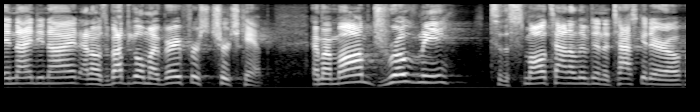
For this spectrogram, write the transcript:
in 99. And I was about to go on my very first church camp. And my mom drove me to the small town I lived in, Atascadero,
